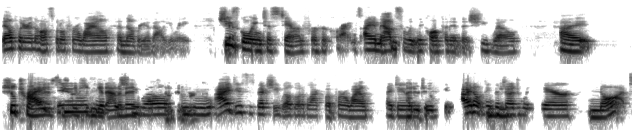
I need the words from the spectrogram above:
they'll put her in the hospital for a while and they'll reevaluate. she's going to stand for her crimes. I am absolutely confident that she will. Uh, She'll try I this to see if she can get out of it. She will. Not gonna work. Mhm. I do suspect she will go to Blackfoot for a while. I do. I do too. I don't think the Mhm. judge would dare not,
